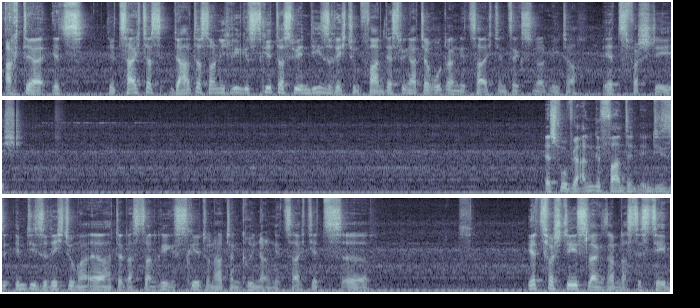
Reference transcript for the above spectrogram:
Ach, der jetzt, der zeigt das, der hat das noch nicht registriert, dass wir in diese Richtung fahren. Deswegen hat der rot angezeigt in 600 Meter. Jetzt verstehe ich. Erst wo wir angefahren sind in diese, in diese Richtung, äh, hat er das dann registriert und hat dann grün angezeigt. Jetzt, äh, jetzt verstehe ich es langsam, das System.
